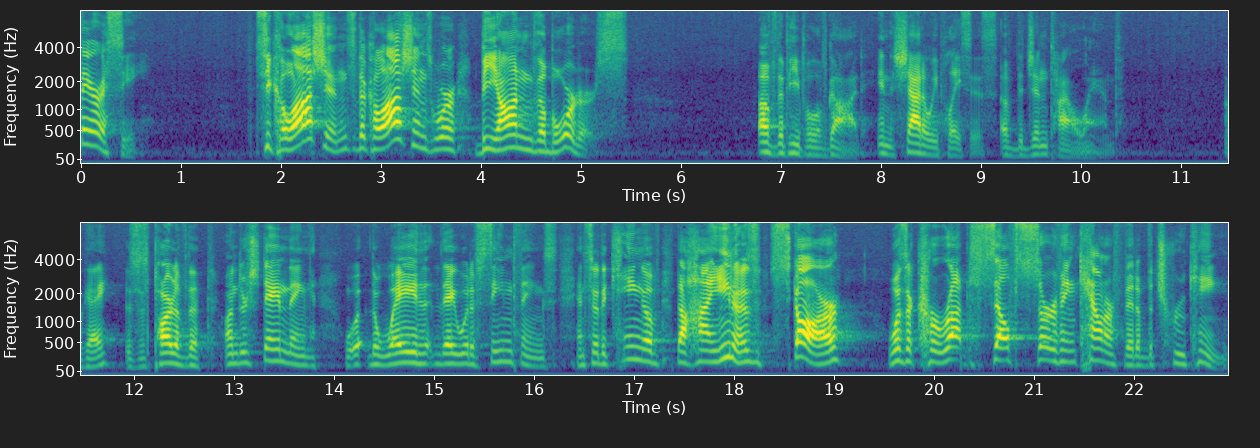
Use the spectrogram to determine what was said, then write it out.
Pharisee. See, Colossians, the Colossians were beyond the borders of the people of God in the shadowy places of the Gentile land. Okay? This is part of the understanding the way that they would have seen things. And so the king of the hyenas, Scar, was a corrupt, self serving counterfeit of the true king.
